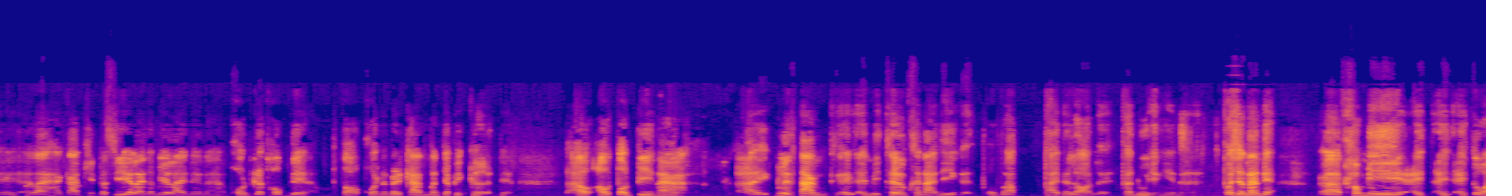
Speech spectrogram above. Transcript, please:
ไอ้อะไรให้การคิดภาษีอะไรแต่มีอะไรเนี่ยนะฮะผลกระทบเนี่ย ต่อคนอเมริกันมันจะไปเกิดเนี่ย เอาเอาต้นปีหน้าไอ้เลือกตั้งไอ้ไอ้มิดเทอมขนาดนี้ผมว่าไปไม่รอดเลย ถ้าดูอย่างนี้นะเพราะฉะนั้นเนี่ยเขามีไอ้ไอ้ไอ้ตัว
